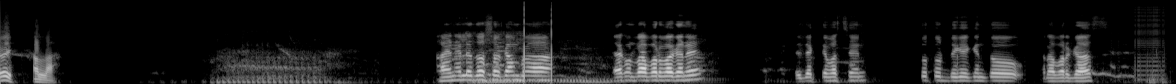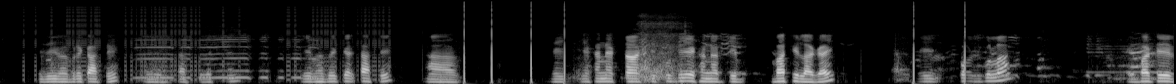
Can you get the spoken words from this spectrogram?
এই আল্লাহ ফাইনালে দর্শক আমরা এখন রাবার বাগানে। এই দেখতে পাচ্ছেন চতুর্দিকে কিন্তু রাবার গাছ। এই এইভাবে কাটে কাটতে দেখছেন এইভাবে কাটে। আর এই এখানে একটা কিছু দিয়ে এখানে আর কি বাটি লাগায় এই কোষগুলা এই বাটির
